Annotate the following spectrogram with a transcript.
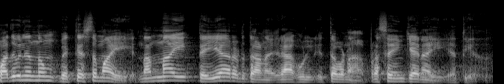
പതിവിൽ നിന്നും വ്യത്യസ്തമായി നന്നായി തയ്യാറെടുത്താണ് രാഹുൽ ഇത്തവണ പ്രസംഗിക്കാനായി എത്തിയത്.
